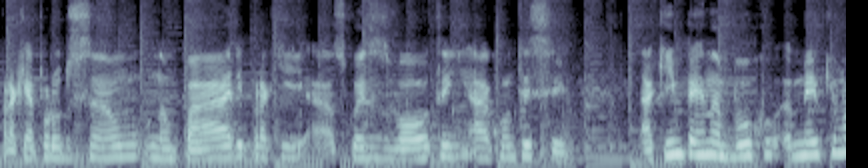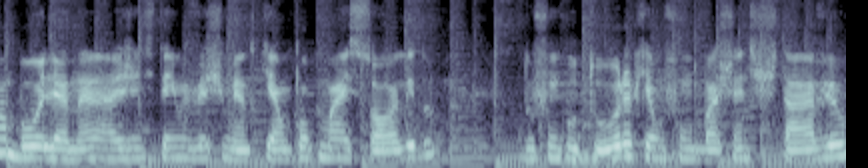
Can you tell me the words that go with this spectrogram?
para que a produção não pare, para que as coisas voltem a acontecer. Aqui em Pernambuco é meio que uma bolha, né? A gente tem um investimento que é um pouco mais sólido do Funcultura, que é um fundo bastante estável,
